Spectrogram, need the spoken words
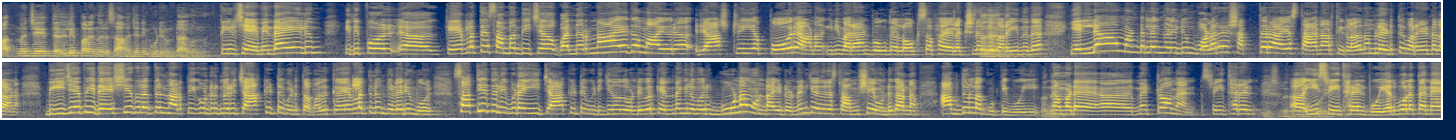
പത്മജയെ തള്ളി പറയുന്ന ഒരു സാഹചര്യം കൂടി ഉണ്ടാകുന്നു. തീർച്ചയായും. എന്തായാലും ഇതിപ്പോൾ കേരളത്തെ സംബന്ധിച്ച് നിർണായകമായൊരു രാഷ്ട്രീയ പോരാണ് ഇനി വരാൻ പോകുന്ന ലോക്സഭ ഇലക്ഷൻ എന്ന് പറയുന്നത്. എല്ലാ മണ്ഡലങ്ങളിലും വളരെ ശക്തരായ സ്ഥാനാർത്ഥികൾ അത് നമ്മൾ എടുത്തു പറയേണ്ടതാണ്. ബി ജെ പി ദേശീയ തലത്തിൽ നടത്തിക്കൊണ്ടിരുന്ന ഒരു ചാക്കിട്ട് പിടുത്തം. അത് കേരളത്തിലും തുടരുമ്പോൾ സത്യത്തിൽ ഇവിടെ ഈ ചാക്കിട്ട് പിടിക്കുന്നത് കൊണ്ട് ഇവർക്ക് എന്തെങ്കിലും ഒരു ഗുണം ഉണ്ടായിട്ടുണ്ട്. എനിക്ക് അതിൽ സംശയമുണ്ട്. കാരണം അബ്ദുള്ള കുട്ടി പോയി. നമ്മുടെ മെട്രോമാൻ ശ്രീധരൻ ഈ ശ്രീധരൻ പോയി. അതുപോലെ തന്നെ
